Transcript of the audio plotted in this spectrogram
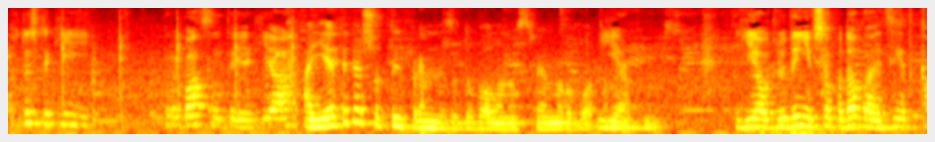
А хтось такий прибацнутий, як я. А є таке, що ти прям не задоволена своїми роботами? Є. Є, от людині все подобається, я така.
